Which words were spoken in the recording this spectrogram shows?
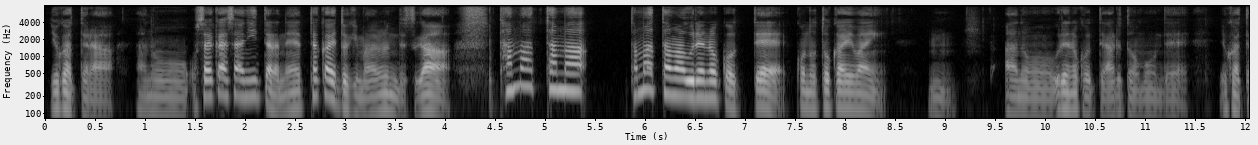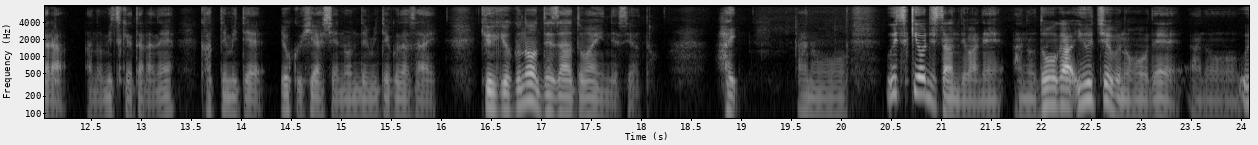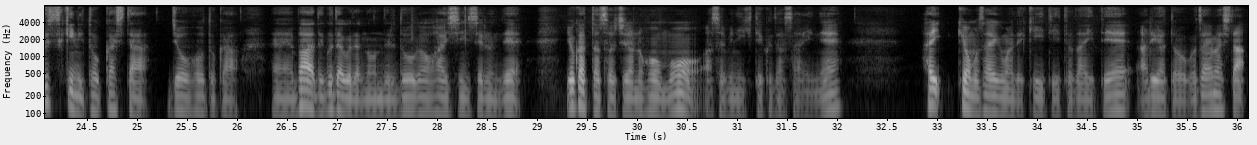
よかったらあのー、お酒屋さんに行ったらね高い時もあるんですがたまたまたまたま売れ残ってこの都会ワイン、うん、あの売れ残ってあると思うんでよかったらあの見つけたらね買ってみてよく冷やして飲んでみてください。究極のデザートワインですよと。はい。あのウイスキーおじさんではねあの動画 YouTube の方であのウイスキーに特化した情報とか、えー、バーでぐだぐだ飲んでる動画を配信してるんでよかったらそちらの方も遊びに来てくださいね。はい。今日も最後まで聞いていただいてありがとうございました。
